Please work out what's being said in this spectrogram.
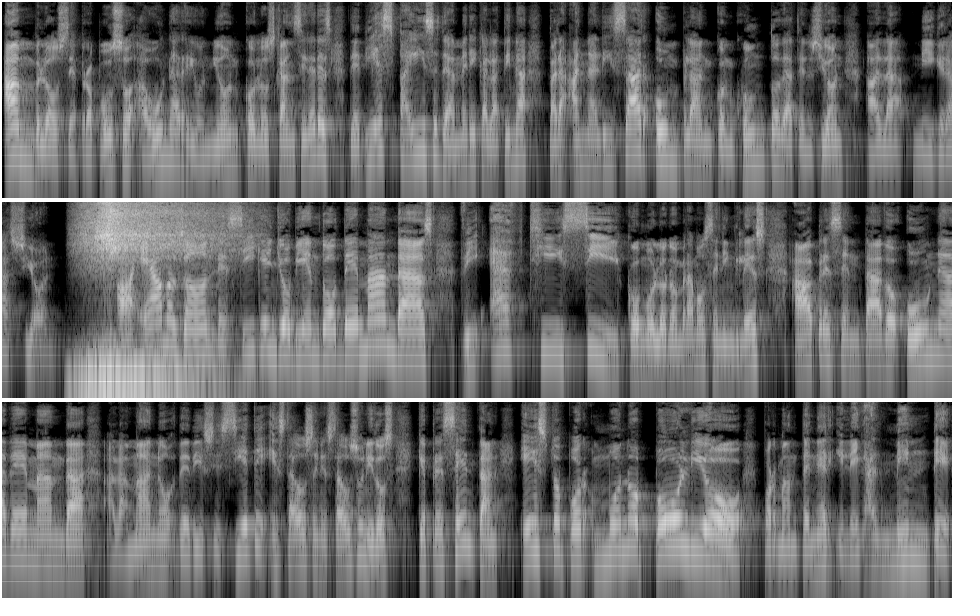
AMLO se propuso a una reunión con los cancilleres de 10 países de América Latina para analizar un plan conjunto de atención a la migración. A Amazon le siguen lloviendo demandas. The FTC, como lo nombramos en inglés, ha presentado una demanda a la mano de 17 estados en Estados Unidos que presentan esto por monopolio, por mantener ilegalmente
